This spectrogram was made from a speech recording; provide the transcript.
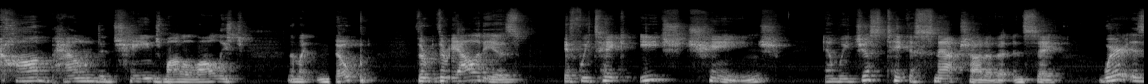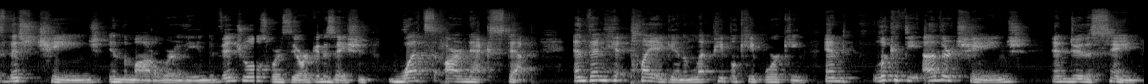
compounded change model of all these. And I'm like, nope. The, the reality is, if we take each change and we just take a snapshot of it and say, where is this change in the model? Where are the individuals? Where's the organization? What's our next step? And then hit play again and let people keep working and look at the other change and do the same.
